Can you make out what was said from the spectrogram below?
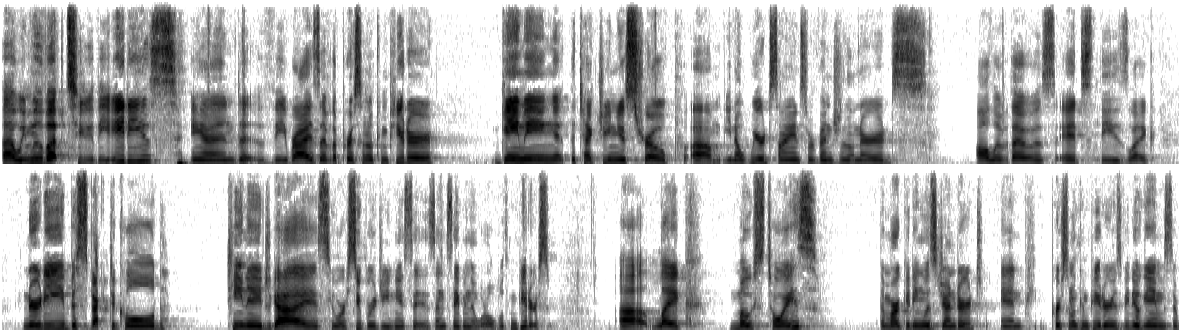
Uh, we move up to the 80s and the rise of the personal computer, gaming, the tech genius trope, um, you know, weird science, revenge of the nerds, all of those. It's these like nerdy, bespectacled teenage guys who are super geniuses and saving the world with computers. Uh, like most toys, The marketing was gendered, and personal computers, video games were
